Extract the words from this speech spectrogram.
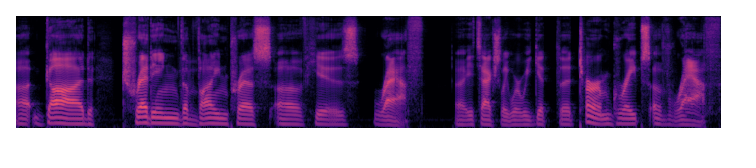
uh, God treading the winepress of his wrath. Uh, it's actually where we get the term grapes of wrath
